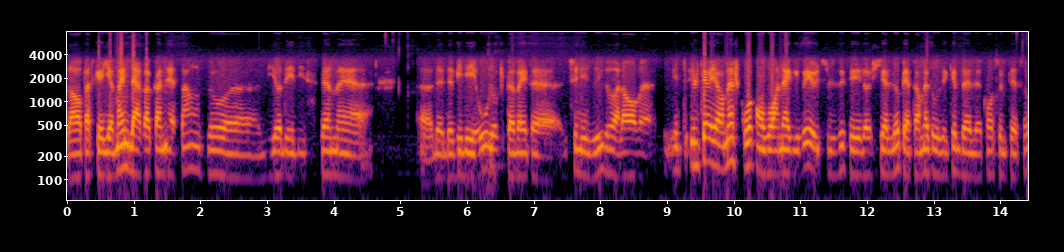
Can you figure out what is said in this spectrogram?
Alors, parce qu'il y a même de la reconnaissance euh, via des, systèmes euh, euh, de, vidéos qui peuvent être utilisés. Alors, ultérieurement, je crois qu'on va en arriver à utiliser ces logiciels-là et à permettre aux équipes de consulter ça.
